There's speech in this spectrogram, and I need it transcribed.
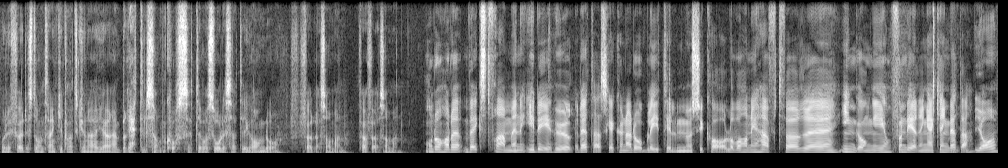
Och det föddes då en tanke på att kunna göra en berättelse om korset. Det var så det satte igång då förra sommaren, för förra sommaren. Och då har det växt fram en idé hur detta ska kunna då bli till musikal. Och vad har ni haft för eh, ingång i funderingar kring detta? Ja,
